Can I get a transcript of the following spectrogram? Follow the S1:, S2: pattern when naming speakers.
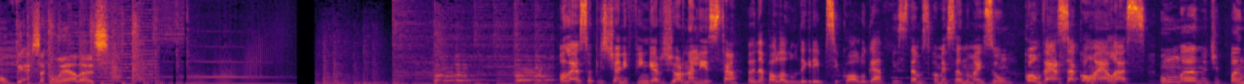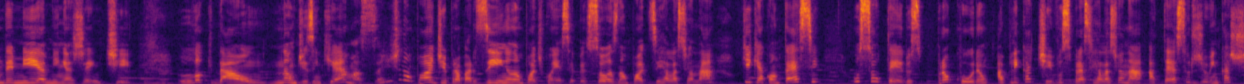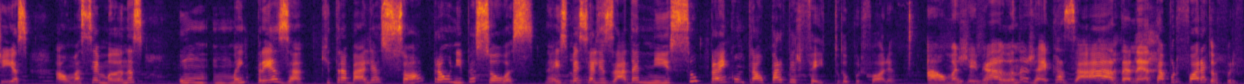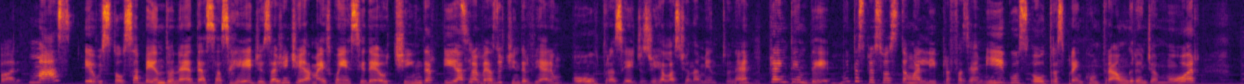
S1: Conversa com elas.
S2: Olá, eu sou Cristiane Finger, jornalista.
S3: Ana Paula Lundegren, psicóloga.
S2: Estamos começando mais um Conversa, com, elas. Um ano de pandemia, minha gente. Lockdown. Não dizem que é, mas a gente não pode ir para barzinho, não pode conhecer pessoas, não pode se relacionar. O que que acontece? Os solteiros procuram aplicativos para se relacionar. Até surgiu em Caxias, há umas semanas, um- uma empresa que trabalha só para unir pessoas, né? Especializada nisso para encontrar o par perfeito.
S3: Tô por fora.
S2: A alma gêmea, a Ana já é casada, né? Tá por fora.
S3: Tô por fora.
S2: Mas eu estou sabendo, né, dessas redes. A gente, a mais conhecida é o Tinder. E através do Tinder vieram outras redes de relacionamento, né? Pra entender, muitas pessoas estão ali pra fazer amigos, outras pra encontrar um grande amor,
